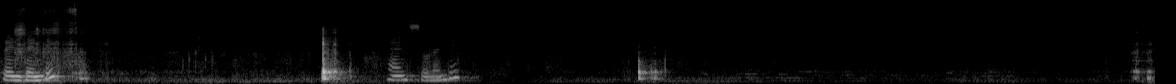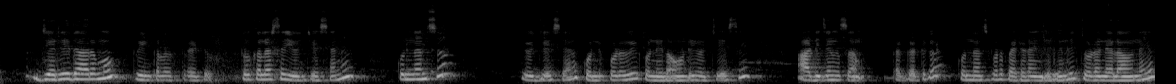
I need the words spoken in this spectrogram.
ఫ్రంట్ అండి. హ్యాండ్స్ చూడండి. జర్రీ దారము green colour thread two colours use చేశాను. కుందన్స్ యూజ్ చేశాను. కొన్ని పొడవి కొన్ని రౌండ్ వచ్చేసి ఆ డిజైన్ తగ్గట్టుగా కుందన్స్ కూడా పెట్టడం జరిగింది. చూడండి ఎలా ఉన్నాయో.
